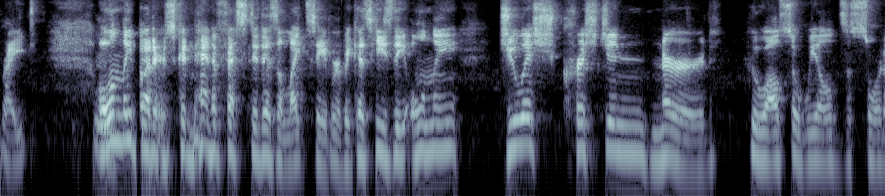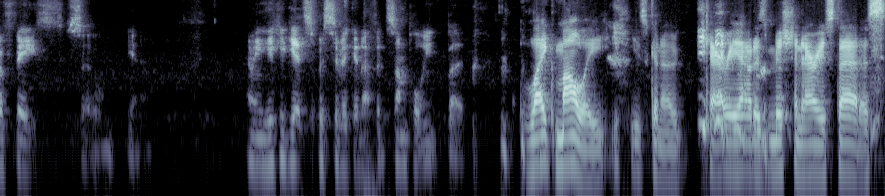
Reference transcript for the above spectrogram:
right. Mm. Only Butters could manifest it as a lightsaber because he's the only Jewish Christian nerd who also wields a sword of faith. So, you know, I mean, you could get specific enough at some point, but like Molly, he's going to carry out his missionary status.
